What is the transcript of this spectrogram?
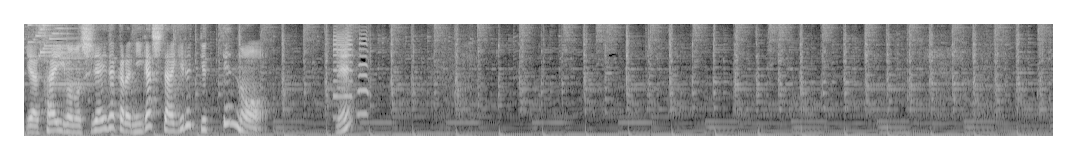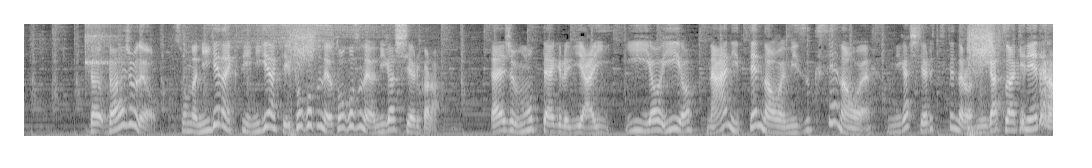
いや、最後の試合だから逃がしてあげるって言ってんの。ね？だ大丈夫だよそんな逃げなくていい、逃げなくていい。投稿すんだよ、投稿すんだよ。逃がしてやるから。大丈夫、持ってあげる。いや、いいよ、いいよ。何言ってんだ、お前。水くせえな、おい。逃がしてやるって言ってんだろ。逃がすわけねえだろ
